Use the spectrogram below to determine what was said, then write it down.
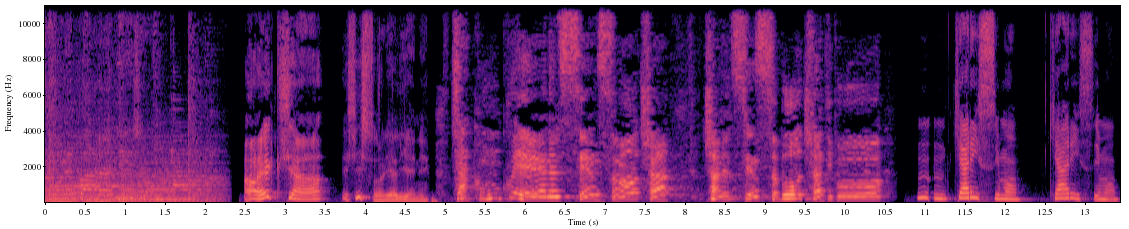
destinazione paradiso. Alexia! Esistono gli alieni? Cioè, comunque, nel senso, no? Cioè, cioè nel senso, boh, cioè, tipo... Mm-mm, chiarissimo, chiarissimo.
